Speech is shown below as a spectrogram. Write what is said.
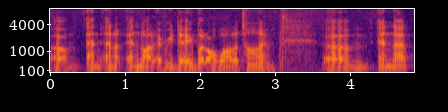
um, and, and, and not every day, but a lot of time. Um, and that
